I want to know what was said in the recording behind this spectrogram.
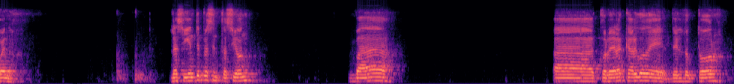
Bueno, la siguiente presentación va a correr a cargo de, del doctor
